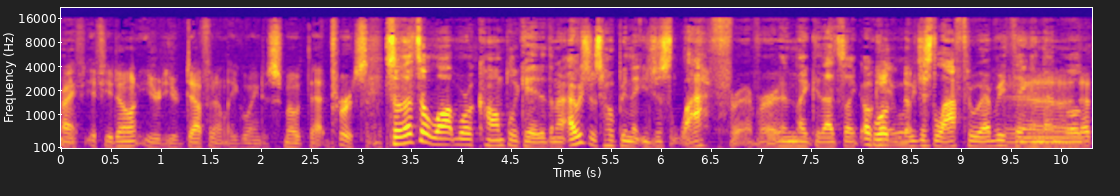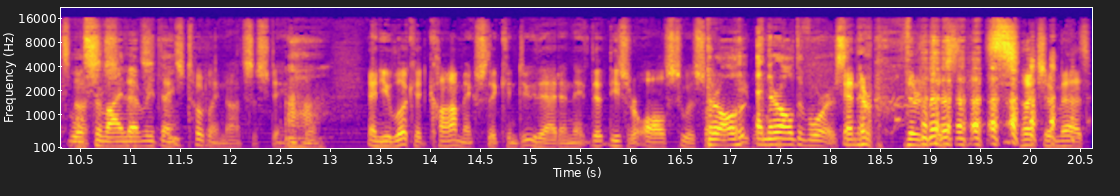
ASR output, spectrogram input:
Right. if, if you don't you're, you're definitely going to smote that person So that's a lot more complicated than I, I was just hoping that you just laugh forever and like that's like okay, Well, well, no- we just laugh through everything and then Uh, we'll we'll not survive that's- everything. That's totally not sustainable. Uh-huh. And you look at comics that can do that, and they, th- these are all suicidal they're all people. and they're all divorced. and they're they're just such a mess.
